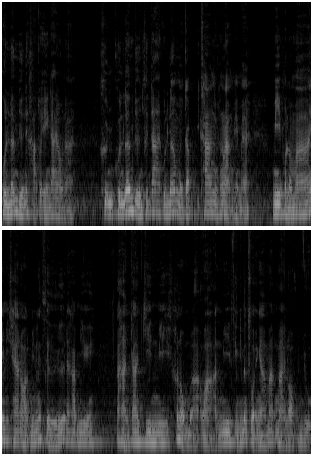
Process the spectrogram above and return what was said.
คุณเริ่มยืนด้วยขาตัวเองได้แล้วนะคุณคุณเริ่มยืนขึ้นได้ คุณเริ่มเหมือนกับอีกข้างหนึ่งข้างหลังเห็นไหมมีผลไม้มีแครอทมีหนังสือนะครับมีอาหารการกินมีขนมหวานมีสิ่งที่มันสวยงามมากมายรอคุณอยู่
